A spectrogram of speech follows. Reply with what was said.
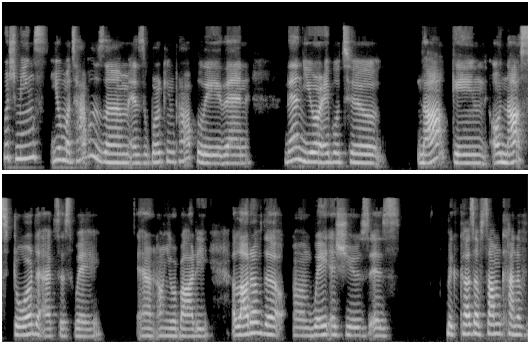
which means your metabolism is working properly then then you are able to not gain or not store the excess weight on your body. A lot of the um, weight issues is because of some kind of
